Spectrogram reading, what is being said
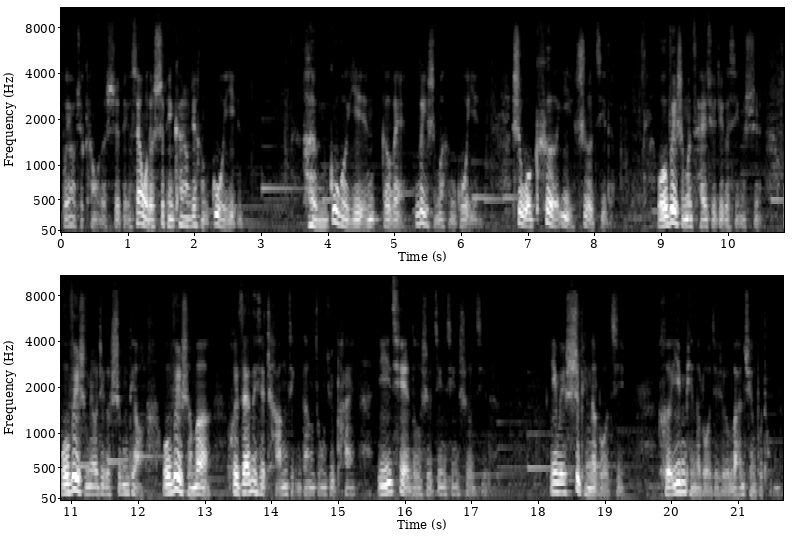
不要去看我的视频，虽然我的视频看上去很过瘾。很过瘾，各位，为什么很过瘾？是我刻意设计的。我为什么采取这个形式？我为什么要这个声调？我为什么会在那些场景当中去拍？一切都是精心设计的。因为视频的逻辑和音频的逻辑是完全不同的。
